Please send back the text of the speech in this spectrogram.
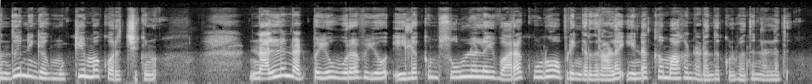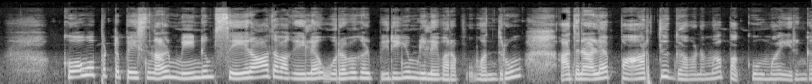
வந்து நீங்கள் முக்கியமாக குறைச்சிக்கணும். நல்ல நட்பையோ உறவையோ இழக்கும் சூழ்நிலை வரக்கூடும் அப்படிங்கிறதுனால இணக்கமாக நடந்து கொள்வது நல்லது. கோவப்பட்டு பேசினால் மீண்டும் சேராத வகையில் உறவுகள் பிரியும் நிலை வர வந்துடும் அதனால் பார்த்து கவனமாக பக்குவமாக இருங்க.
